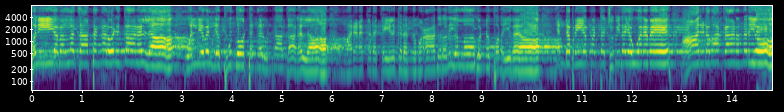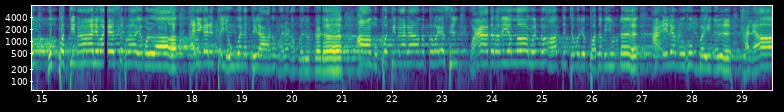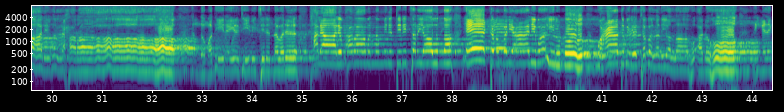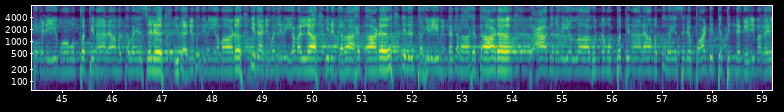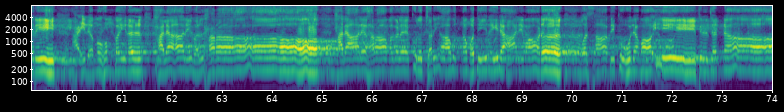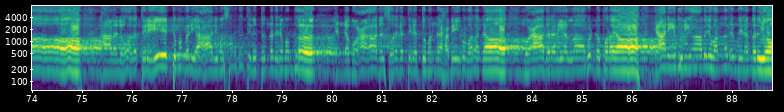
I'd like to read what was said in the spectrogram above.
വലിയ വെള്ളച്ചാട്ടങ്ങൾ ഒഴുക്കാനല്ല. വലിയ വലിയ പൂന്തോട്ടങ്ങൾ ഉണ്ടാക്കാനല്ല. മരണക്കടക്കയിൽ കിടന്ന് കൊണ്ട് പറയുകയാ എന്റെ പ്രിയപ്പെട്ട ചുബിത യൗവനമേ ആരുടെ വാക്കാണെന്നറിയോ? മുപ്പത്തിനാല് വയസ്സ് പ്രായമുള്ള കരികരുത്ത യൗവനത്തിലാണ് മരണം വരുന്നത്. ആ മുപ്പത്തിനാലാമത്തെ വയസ്സിൽ അൻഹു ആർജിച്ച ഒരു പദവിയുണ്ട്. അന്ന് മദീനയിൽ ജീവിച്ചിരുന്നവര് ഹലാലും ഹറാമും തമ്മിൽ തിരിച്ചറിയാവുന്ന ഏറ്റവും വലിയ ആലിമായിരുന്നു നിങ്ങൾക്ക് കഴിയുമോ മുപ്പത്തിനാലാമത്തെ വയസ്സിൽ ഇത് അനുവദനീയമാണ്. ഇത് അനുവദനീയമല്ല. ഇത് കറാഹത്താണ്. ഇത് തഹരീമിന്റെ കറാഹത്താണ്. മുപ്പത്തിനാലാമത്തെ വയസ്സിൽ പാണ്ഡിത്യത്തിന്റെ ഗരിമ കയറി ഹലാലി ഹറാമുകളെ കുറിച്ചറിയാവുന്ന മദീനയിലെ ആലിമാണ്. നാളെ ലോകത്ത് ലോകത്തിലെ ഏറ്റവും വലിയ ആലിമ സ്വർഗത്തിലെത്തുന്നതിന് മുമ്പ് എന്റെ മുഹാദ് സ്വർഗത്തിലെത്തുമെന്ന് ഹബീബ് പറഞ്ഞ അൻഹു പറയാ ഞാൻ ഈ ദുരിയാവിൽ വന്നത് എന്തിനെന്നറിയോ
